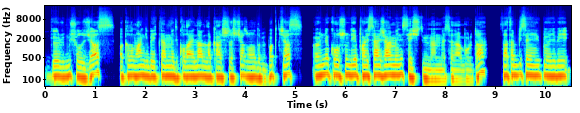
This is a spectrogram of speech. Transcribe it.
görmüş olacağız. Bakalım hangi beklenmedik olaylarla karşılaşacağız ona da bir bakacağız. Örnek olsun diye Paris Saint Germain'i seçtim ben mesela burada. Zaten bir senelik böyle bir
